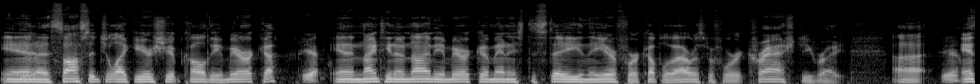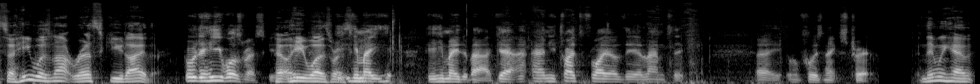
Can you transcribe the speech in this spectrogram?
in yeah. a sausage-like airship called the America. Yeah. And in 1909, the America managed to stay in the air for a couple of hours before it crashed. You write. Uh, yeah. And so he was not rescued either. Well, he was rescued. Oh, he was rescued. He, made he made it back. Yeah, and he tried to fly over the Atlantic uh, for his next trip. And then we have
